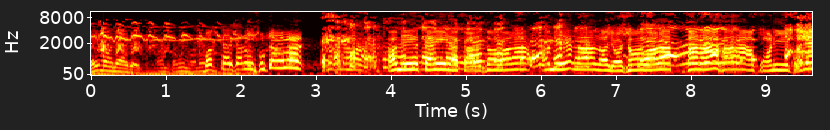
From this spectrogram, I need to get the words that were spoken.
નહીં માને આ બખ્તર કરું છૂટા હવે. અમે તૈણા કાળજો વાળા અમે લાલ જોશો વાળા હરા હરા પાણી ભરે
